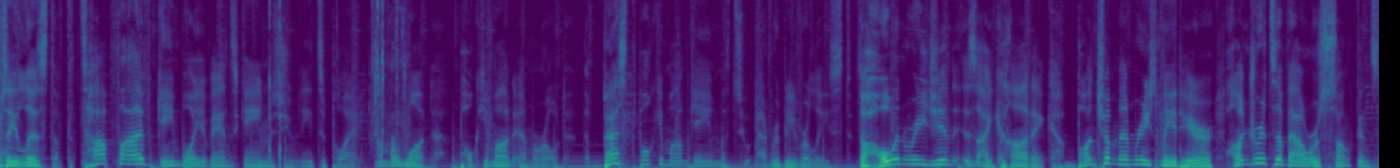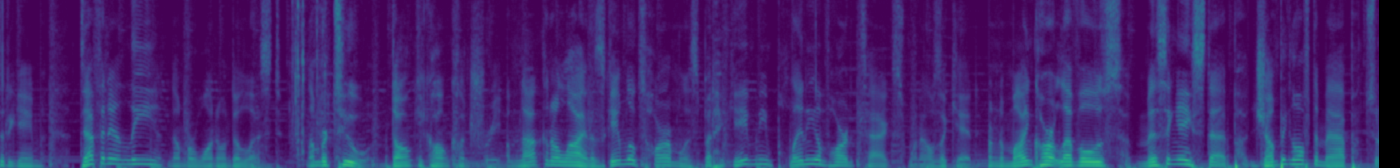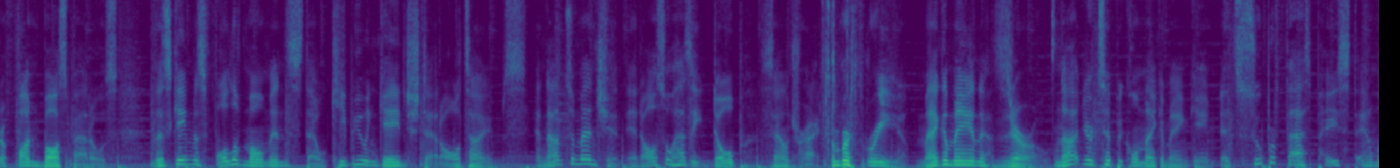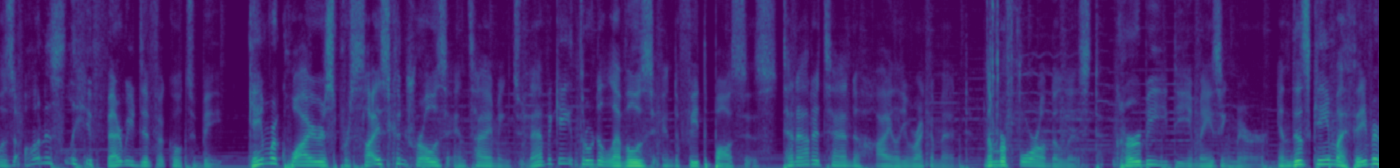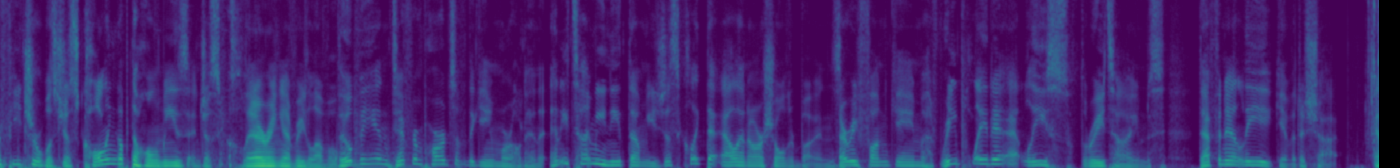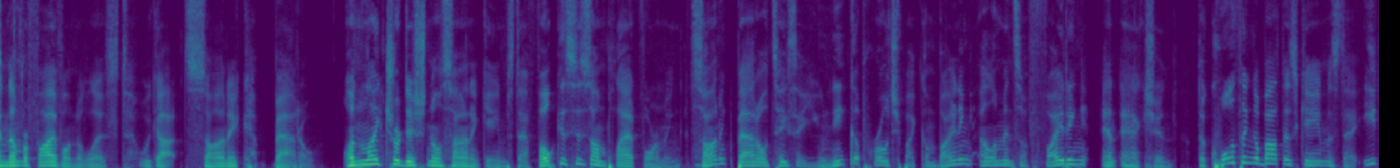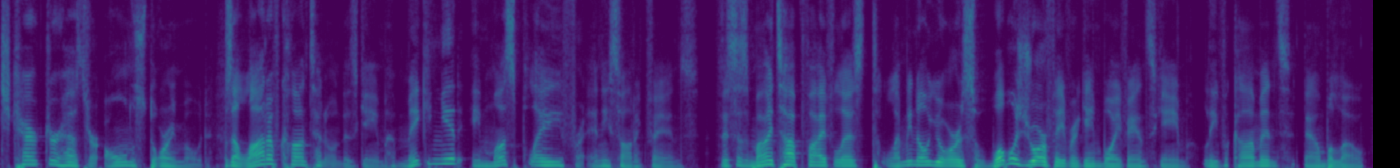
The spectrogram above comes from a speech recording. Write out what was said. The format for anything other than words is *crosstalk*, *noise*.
Here's a list of the top 5 Game Boy Advance games you need to play. Number 1, Pokemon Emerald, the best Pokemon game to ever be released. The Hoenn region is iconic, bunch of memories made here, hundreds of hours sunk into the game, Definitely number one on the list. Number two, Donkey Kong Country. I'm not gonna lie, this game looks harmless, but it gave me plenty of heart attacks when I was a kid. From the minecart levels, missing a step, jumping off the map, to the fun boss battles. This game is full of moments that will keep you engaged at all times. And not to mention, it also has a dope soundtrack. Number 3, Mega Man Zero. It's not your typical Mega Man game. It's super fast paced and was honestly *laughs* very difficult to beat. Game requires precise controls and timing to navigate through the levels and defeat the bosses. 10 out of 10, highly recommend. Number 4 on the list, Kirby the Amazing Mirror. In this game, my favorite feature was just calling up the homies and just clearing every level. They'll be in different parts of the game world and anytime you need them, you just click the L and R shoulder buttons. Very fun game, replayed it at least 3 times. Definitely give it a shot. And number 5 on the list, we got Sonic Battle. Unlike traditional Sonic games that focuses on platforming, Sonic Battle takes a unique approach by combining elements of fighting and action. The cool thing about this game is that each character has their own story mode. There's a lot of content on this game, making it a must play for any Sonic fans. This is my top 5 list. Let me know yours. What was your favorite Game Boy Advance game? Leave a comment down below.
